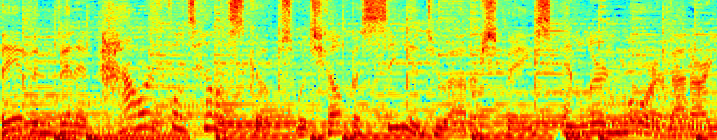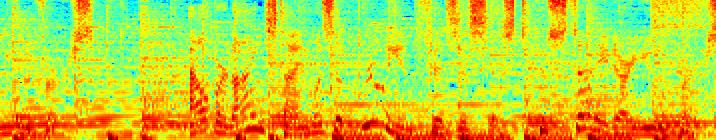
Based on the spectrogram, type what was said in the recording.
They have invented powerful telescopes which help us see into outer space and learn more about our universe. Albert Einstein was a brilliant physicist who studied our universe.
